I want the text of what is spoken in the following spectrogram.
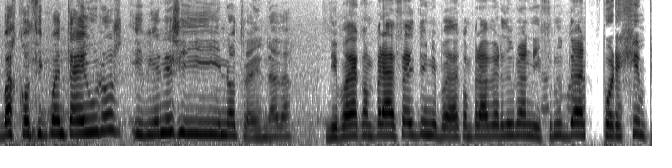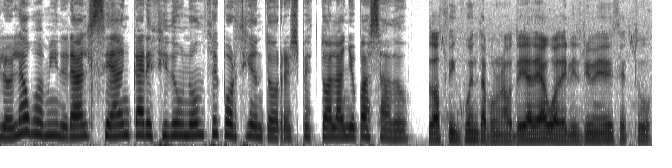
Vas con 50 euros y vienes y no traes nada. Ni puedes comprar aceite, ni puedes comprar verdura, ni fruta. Por ejemplo, el agua mineral se ha encarecido un 11% respecto al año pasado. 2,50 por una botella de agua de litro y medio, dices tú.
